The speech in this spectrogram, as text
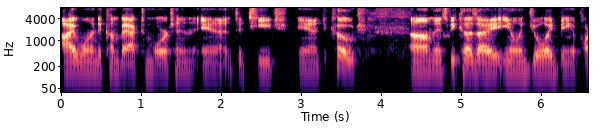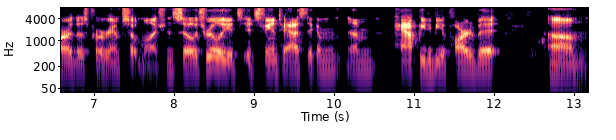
I wanted to come back to Morton and to teach and to coach. Um, and it's because I you know enjoyed being a part of those programs so much, and so it's really it's it's fantastic. I'm I'm happy to be a part of it, um,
